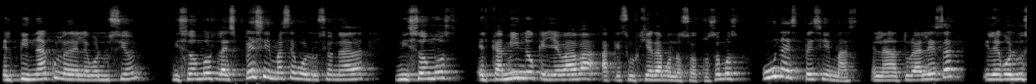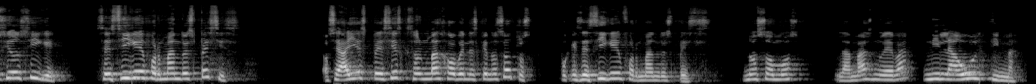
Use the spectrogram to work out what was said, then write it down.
el pináculo de la evolución, ni somos la especie más evolucionada, ni somos el camino que llevaba a que surgiéramos nosotros. Somos una especie más en la naturaleza y la evolución sigue. Se siguen formando especies. O sea, hay especies que son más jóvenes que nosotros, porque se siguen formando especies. No somos la más nueva, ni la última,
